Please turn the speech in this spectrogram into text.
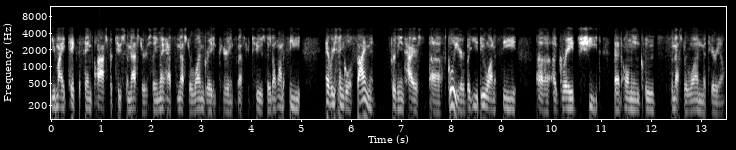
you might take the same class for two semesters. So you might have semester one grading period and semester two. So you don't want to see every single assignment for the entire uh, school year, but you do want to see uh, a grade sheet that only includes semester one material.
